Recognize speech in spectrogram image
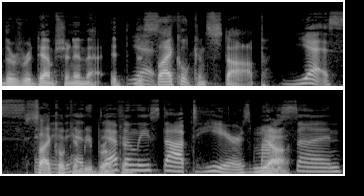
there's redemption in that it, the cycle can stop Yes. Cycle it can be broken. Definitely stopped here. My Yeah. son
